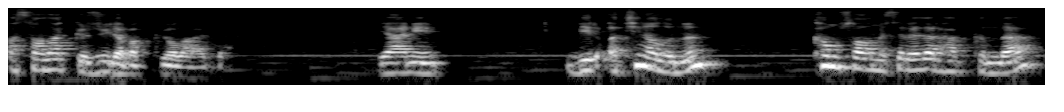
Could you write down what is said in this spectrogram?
asalak gözüyle bakıyorlardı. Yani bir Atinalı'nın kamusal meseleler hakkında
